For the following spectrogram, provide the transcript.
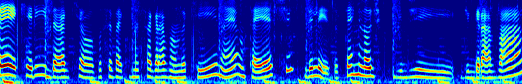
Fê, querida, aqui ó, você vai começar gravando aqui, né? Um teste. Beleza. Terminou de, de, de gravar,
